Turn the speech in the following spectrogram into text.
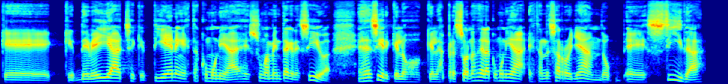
que, de VIH que tienen estas comunidades es sumamente agresiva. Es decir, que, los, que las personas de la comunidad están desarrollando eh, SIDA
